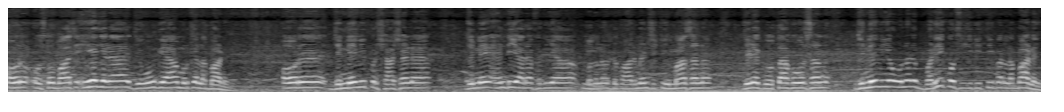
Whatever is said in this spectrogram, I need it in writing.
ਔਰ ਉਸ ਤੋਂ ਬਾਅਦ 'ਚ ਇਹ ਜਿਹੜਾ ਜਿਉਂ ਗਿਆ ਮੁੜ ਕੇ ਲੱਭਾ ਨਹੀਂ। ਔਰ ਜਿੰਨੇ ਵੀ ਪ੍ਰਸ਼ਾਸਨ ਹੈ ਜਿੰਨੇ ਐਨਡੀਆਰਐਫ ਦੀਆਂ ਮਤਲਬ ਡਿਪਾਰਟਮੈਂਟਸ ਟੀਮਾਂ ਸਨ ਜਿਹੜੇ ਗੋਤਾਖੋਰ ਸਨ ਜਿੰਨੇ ਵੀ ਆ, ਉਹਨਾਂ ਨੇ ਬੜੀ ਕੋਸ਼ਿਸ਼ ਕੀਤੀ ਪਰ ਲੱਭਾ ਨਹੀਂ।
